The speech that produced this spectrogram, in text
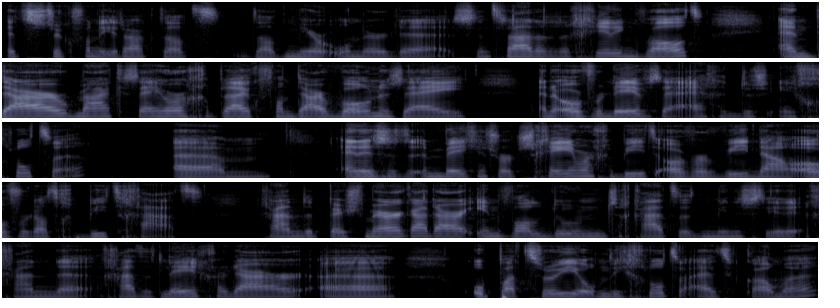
het stuk van Irak dat, dat meer onder de centrale regering valt. En daar maken zij heel erg gebruik van. Daar wonen zij en overleven zij eigenlijk dus in grotten. Um, en is het een beetje een soort schemergebied over wie nou over dat gebied gaat. Gaan de Peshmerga daar invallen doen? Gaat het, ministerie, gaan de, gaat het leger daar uh, op patrouille om die grotten uit te komen?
